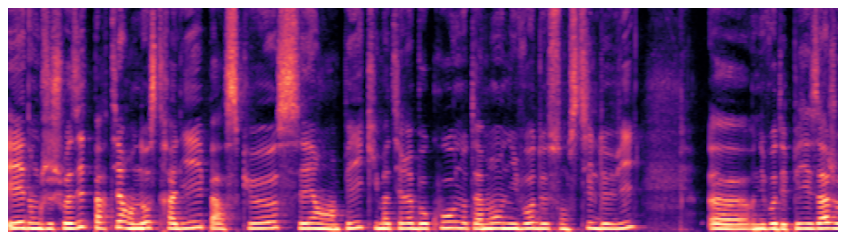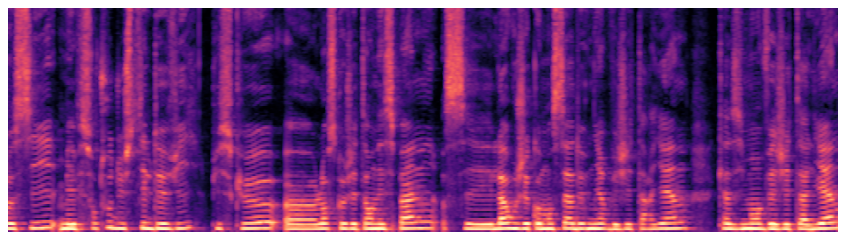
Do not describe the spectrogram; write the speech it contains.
Et donc j'ai choisi de partir en Australie parce que c'est un pays qui m'attirait beaucoup, notamment au niveau de son style de vie. Euh, au niveau des paysages aussi, mais surtout du style de vie, puisque euh, lorsque j'étais en Espagne, c'est là où j'ai commencé à devenir végétarienne, quasiment végétalienne.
